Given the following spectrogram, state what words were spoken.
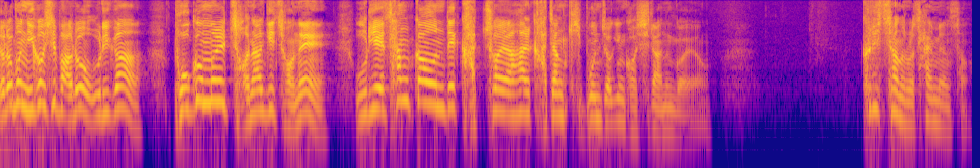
여러분 이것이 바로 우리가 복음을 전하기 전에 우리의 삶 가운데 갖춰야 할 가장 기본적인 것이라는 거예요. 크리스찬으로 살면서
